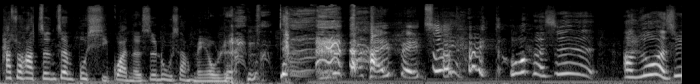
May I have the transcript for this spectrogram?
他说他真正不习惯的是路上没有人，台北车太多。可是哦，如果去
